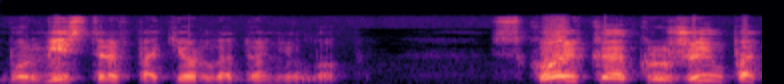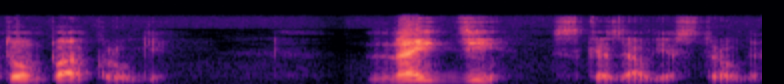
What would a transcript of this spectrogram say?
Бурмистров потер ладонью лоб. «Сколько кружил потом по округе?» «Найди», — сказал я строго.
